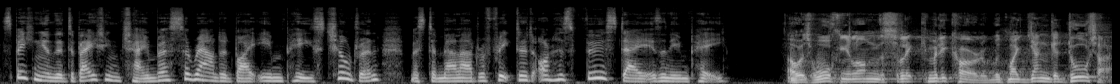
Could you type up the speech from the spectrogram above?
Speaking in the debating chamber, surrounded by MPs' children, Mr Mallard reflected on his first day as an MP. I was walking along the Select Committee corridor with my younger daughter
